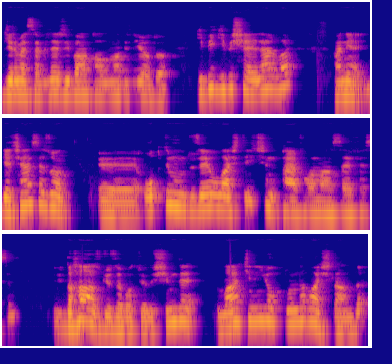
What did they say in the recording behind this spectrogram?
girmese bile rebound alınabiliyordu gibi gibi şeyler var. Hani geçen sezon e, optimum düzeye ulaştığı için performansı Efes'in daha az göze batıyordu. Şimdi Larkin'in yokluğunda başlandı.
